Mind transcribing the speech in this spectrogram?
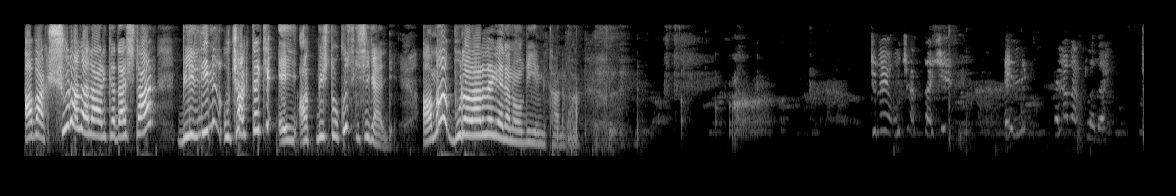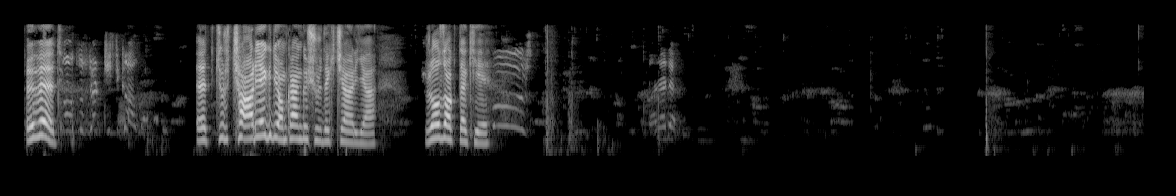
Aa bak şuralar arkadaşlar bildiğiniz uçaktaki e, 69 kişi geldi. Ama buralarda gelen oldu 20 tane falan. Şuraya uçaktaki 50 falan atladı. Evet. 34 kişi kaldı. Evet dur çağrıya gidiyorum kanka şuradaki çağrıya. Rozok'taki. Koş. Bana ne?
